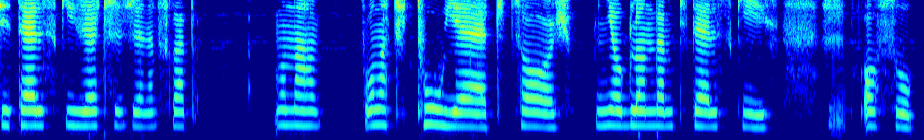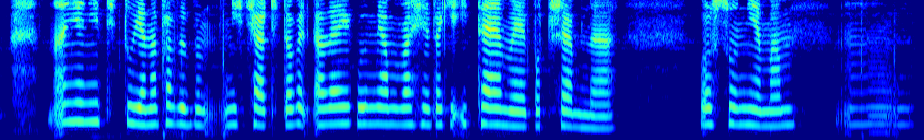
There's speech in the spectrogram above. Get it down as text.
cheaterskich rzeczy, że na przykład ona, ona cheatuje czy coś. Nie oglądam cheaterskich ż- osób. No ja nie cheatuję, naprawdę bym nie chciała cheatować, ale jakbym miała właśnie takie itemy potrzebne. Po prostu nie mam. Mm,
